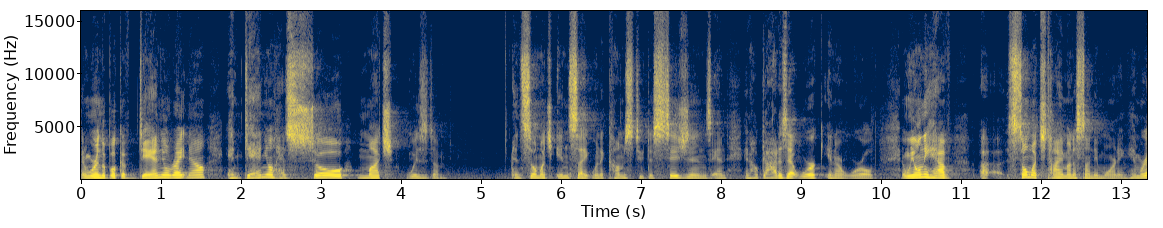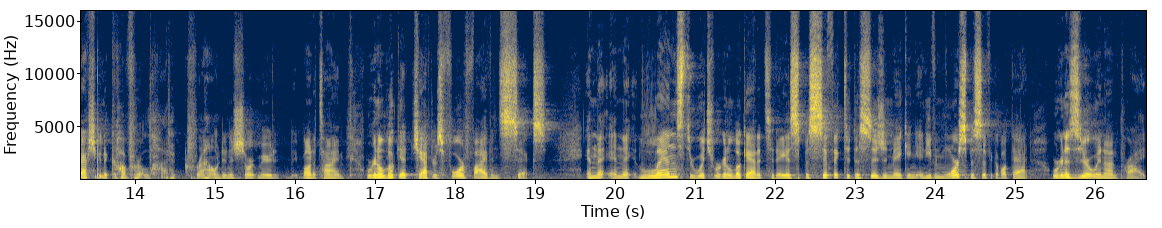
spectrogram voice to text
And we're in the book of Daniel right now, and Daniel has so much wisdom and so much insight when it comes to decisions and, and how God is at work in our world. And we only have uh, so much time on a Sunday morning, and we're actually going to cover a lot of ground in a short amount of time. We're going to look at chapters 4, 5, and 6. And the, and the lens through which we're going to look at it today is specific to decision making, and even more specific about that, we're going to zero in on pride.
